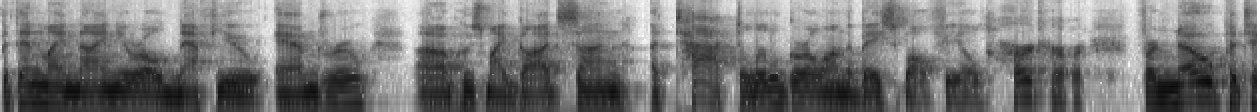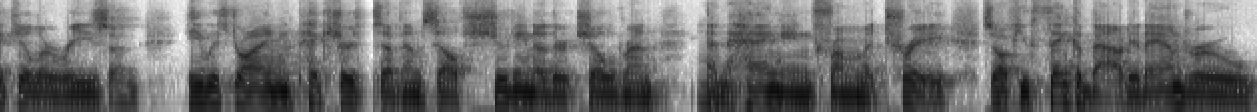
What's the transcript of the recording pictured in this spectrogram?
but then my nine year old nephew, Andrew, um, who's my godson, attacked a little girl on the baseball field, hurt her for no particular reason he was drawing pictures of himself shooting other children mm. and hanging from a tree. So if you think about it, Andrew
